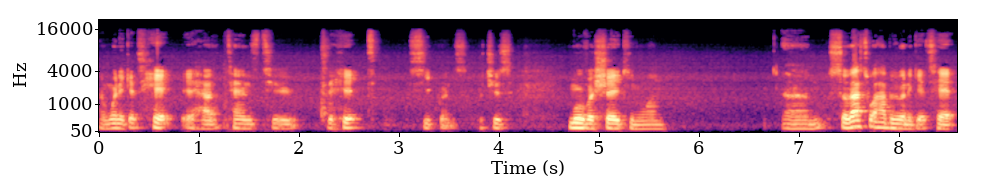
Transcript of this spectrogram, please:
and when it gets hit, it has, tends to the hit sequence, which is more of a shaking one. Um, so that's what happens when it gets hit.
